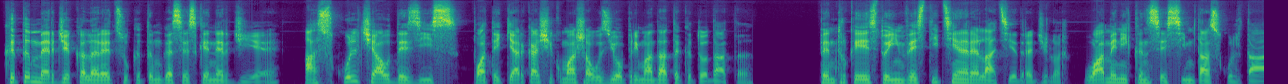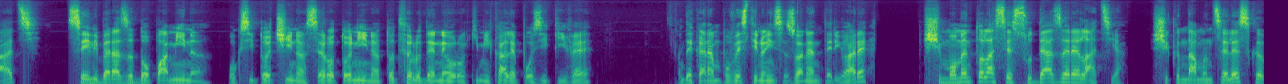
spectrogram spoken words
cât îmi merge călărețul, cât îmi găsesc energie, ascult ce au de zis, poate chiar ca și cum aș auzi o prima dată câteodată, pentru că este o investiție în relație, dragilor. Oamenii când se simt ascultați, se eliberează dopamină, oxitocină, serotonină, tot felul de neurochimicale pozitive, de care am povestit noi în sezoane anterioare, și în momentul ăla se sudează relația. Și când am înțeles că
